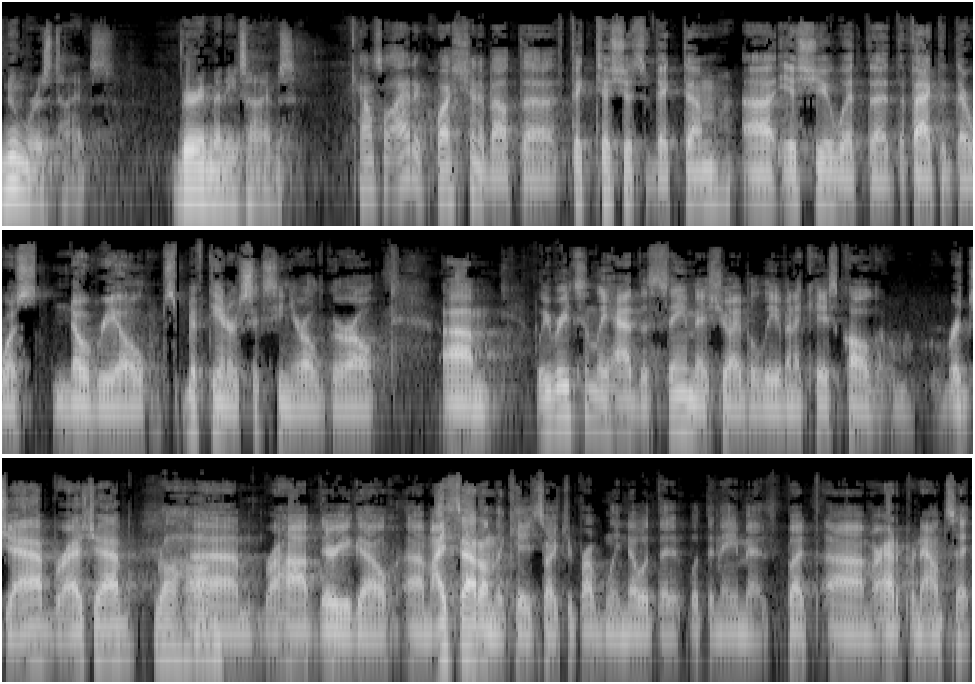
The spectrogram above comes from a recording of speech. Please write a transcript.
numerous times, very many times. Counsel, I had a question about the fictitious victim uh, issue with the, the fact that there was no real 15 or 16 year old girl. Um, we recently had the same issue, I believe, in a case called Rajab, Rajab, Rahab. um, Rahab. There you go. Um, I sat on the case, so I should probably know what the what the name is, but um, or how to pronounce it.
